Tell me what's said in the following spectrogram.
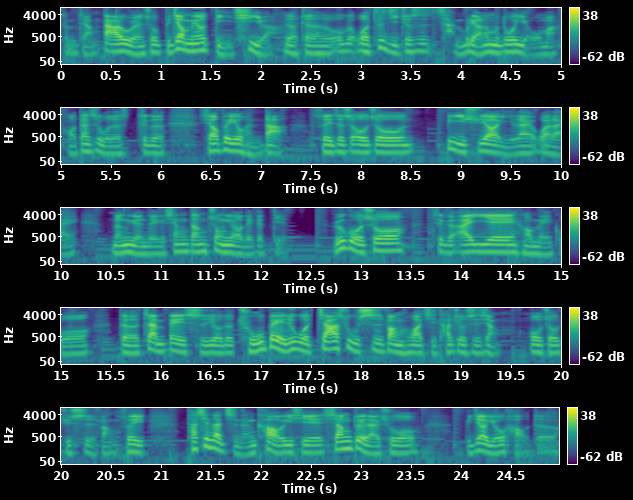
怎么讲？大陆人说比较没有底气吧，就就是我我自己就是产不了那么多油嘛。哦，但是我的这个消费又很大，所以这是欧洲必须要依赖外来能源的一个相当重要的一个点。如果说这个 IEA 和美国的战备石油的储备如果加速释放的话，其实它就是向。欧洲去释放，所以它现在只能靠一些相对来说比较友好的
